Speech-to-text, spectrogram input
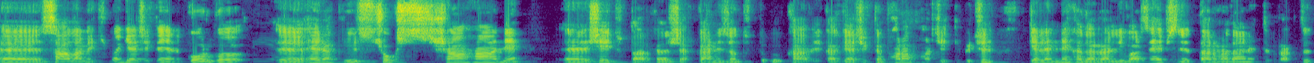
Ee, sağlam ekipman. Gerçekten yani Gorgo e, Heraklius çok şahane e, şey tuttu arkadaşlar. Garnizon tuttu bu KVK. Gerçekten paramparça etti. Bütün gelen ne kadar rally varsa hepsini darmadağın etti bıraktı.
